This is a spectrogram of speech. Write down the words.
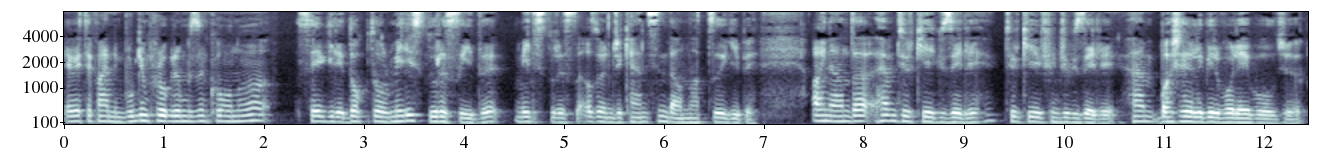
Evet efendim bugün programımızın konuğu sevgili Doktor Melis Durası'ydı. Melis Durası az önce kendisinin de anlattığı gibi aynı anda hem Türkiye güzeli, Türkiye üçüncü güzeli, hem başarılı bir voleybolcu.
